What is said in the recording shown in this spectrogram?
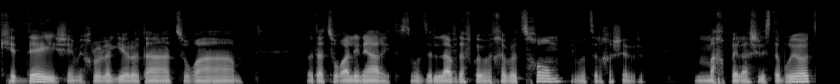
כדי שהם יוכלו להגיע לאותה צורה, לאותה צורה ליניארית. זאת אומרת, זה לאו דווקא באמת חייב להיות סכום, אם רוצה לחשב מכפלה של הסתברויות,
